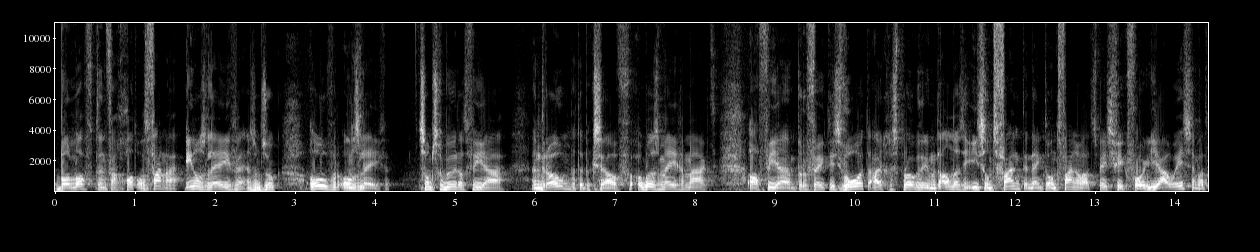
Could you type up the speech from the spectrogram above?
beloften van God ontvangen in ons leven en soms ook over ons leven. Soms gebeurt dat via een droom, dat heb ik zelf ook wel eens meegemaakt. Of via een profetisch woord uitgesproken door iemand anders die iets ontvangt en denkt te ontvangen wat specifiek voor jou is en wat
